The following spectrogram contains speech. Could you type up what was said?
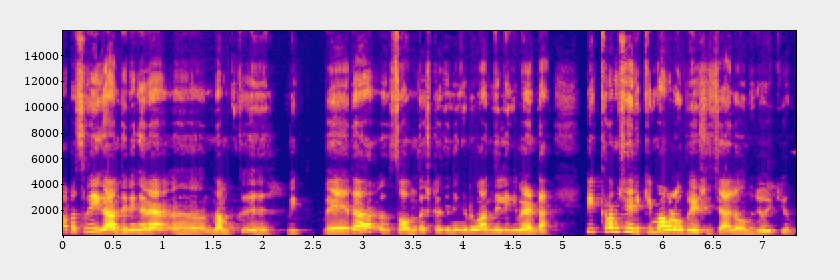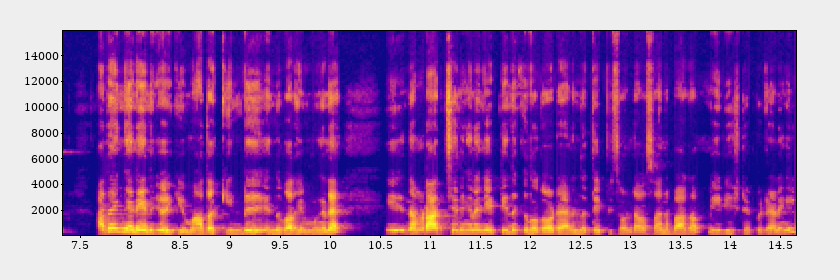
അപ്പോൾ ശ്രീകാന്തിന് ഇങ്ങനെ നമുക്ക് വേദ സ്വന്തം ഇഷ്ടത്തിന് ഇങ്ങോട്ട് വന്നില്ലെങ്കിൽ വേണ്ട. വിക്രം ശരിക്കും അവളെ ഉപേക്ഷിച്ചാലോ എന്ന് ചോദിക്കും. അതെങ്ങനെയെന്ന് ചോദിക്കും. അതൊക്കെ ഉണ്ട് എന്ന് പറയുമ്പോൾ ഇങ്ങനെ നമ്മുടെ അച്ഛൻ ഇങ്ങനെ ഞെട്ടി നിൽക്കുന്നതോടെയാണ് ഇന്നത്തെ എപ്പിസോഡിന്റെ അവസാന ഭാഗം. വീഡിയോ ഇഷ്ടപ്പെടുകയാണെങ്കിൽ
